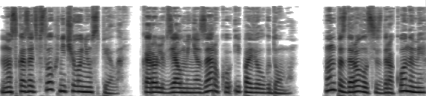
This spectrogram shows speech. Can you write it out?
но сказать вслух ничего не успела. Король взял меня за руку и повел к дому. Он поздоровался с драконами,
